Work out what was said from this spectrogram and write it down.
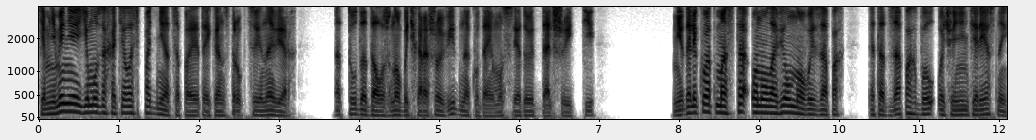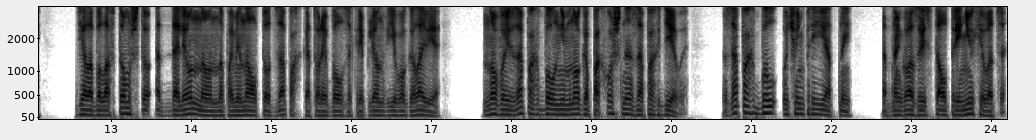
Тем не менее, ему захотелось подняться по этой конструкции наверх. Оттуда должно быть хорошо видно, куда ему следует дальше идти. Недалеко от моста он уловил новый запах. Этот запах был очень интересный. Дело было в том, что отдаленно он напоминал тот запах, который был закреплен в его голове. Новый запах был немного похож на запах девы. Запах был очень приятный. Одноглазый стал принюхиваться.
